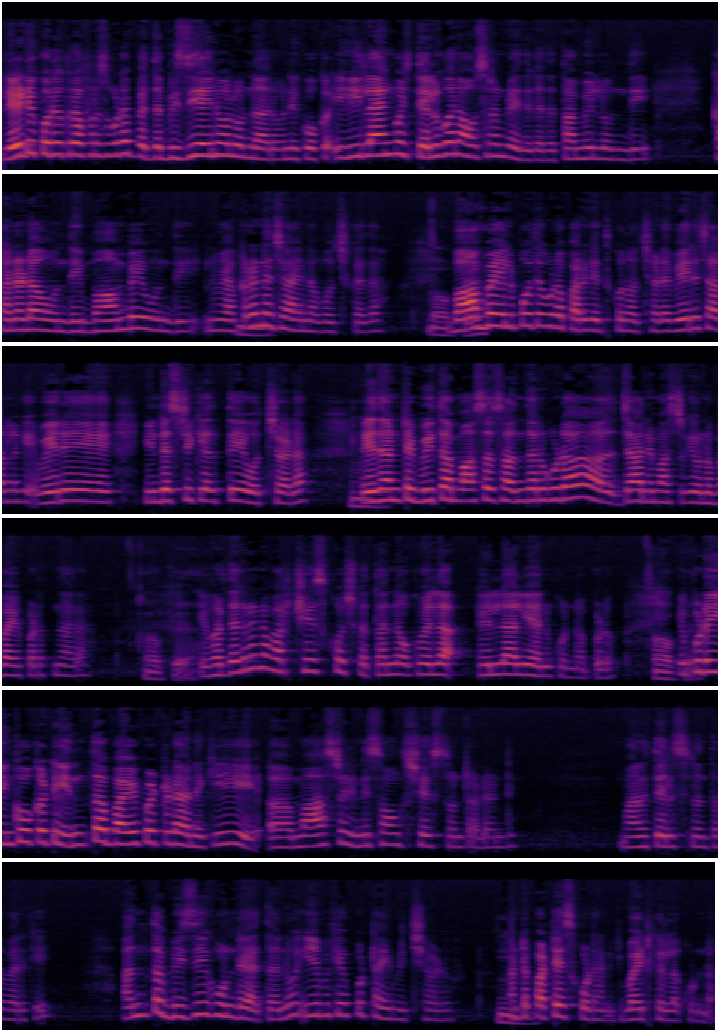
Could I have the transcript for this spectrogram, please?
లేడీ కొరియోగ్రాఫర్స్ కూడా పెద్ద బిజీ అయిన వాళ్ళు ఉన్నారు. నీకు ఒక ఈ లాంగ్వేజ్ తెలుగు అని అవసరం లేదు కదా? తమిళ్ ఉంది కన్నడ ఉంది బాంబే ఉంది. నువ్వు ఎక్కడైనా జాయిన్ అవ్వచ్చు కదా? బాంబే వెళ్ళిపోతే కూడా పరిగెత్తుకొని వచ్చాడా? వేరే ఛానల్కి వేరే ఇండస్ట్రీకి వెళ్తే వచ్చాడా? లేదంటే మిగతా మాస్టర్స్ అందరూ కూడా జానీ మాస్టర్కి ఏమైనా భయపడుతున్నారా? ఎవరి దగ్గరైనా వర్క్ చేసుకోవచ్చు కదా. తను ఒకవేళ వెళ్ళాలి అనుకున్నప్పుడు. ఇప్పుడు ఇంకొకటి ఇంత భయపెట్టడానికి మాస్టర్ ఎన్ని సాంగ్స్ చేస్తుంటాడండి? మనకు తెలిసినంత వరకు. అంత బిజీగా ఉండే అతను ఈమెకి ఎప్పుడు టైం ఇచ్చాడు? అంటే పట్టేసుకోవడానికి బయటకు వెళ్ళకుండా.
